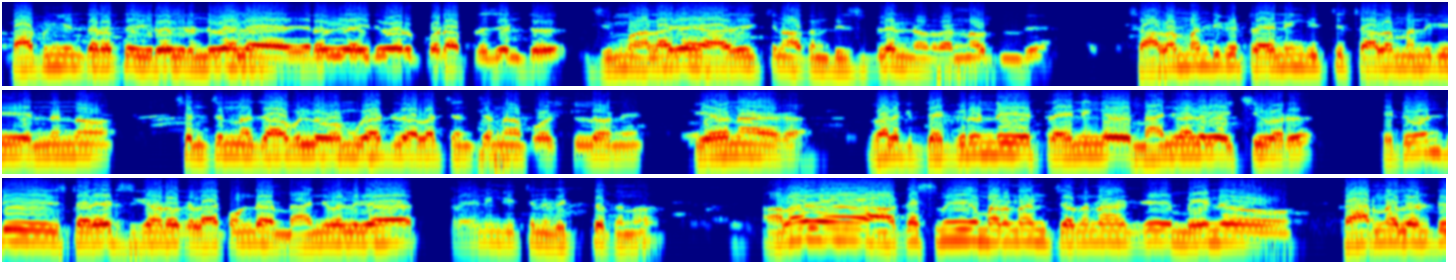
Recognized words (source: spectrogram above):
స్థాపించిన తర్వాత ఈ రోజు రెండు వేల ఇరవై ఐదు వరకు కూడా ప్రజెంట్ జిమ్ అలాగే అది అతని డిసిప్లిన్ రన్ అవుతుంది. చాలా మందికి ట్రైనింగ్ ఇచ్చి చాలా మందికి ఎన్నెన్నో చిన్న చిన్న జాబులు హోమ్ గార్డులు అలా చిన్న చిన్న పోస్టుల్లోని ఏమైనా వాళ్ళకి దగ్గరుండి ట్రైనింగ్ మాన్యువల్గా ఇచ్చేవారు. ఎటువంటి స్టెరాయిడ్స్ కానీ లేకుండా మాన్యువల్గా ట్రైనింగ్ ఇచ్చిన వ్యక్తి అతను. అలాగా ఆకస్మిక మరణాన్ని చెందడానికి మెయిన్ కారణాలు అంటే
